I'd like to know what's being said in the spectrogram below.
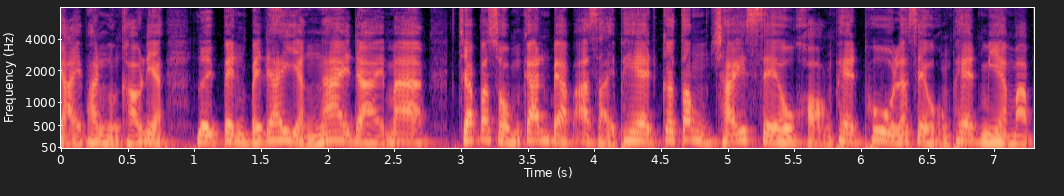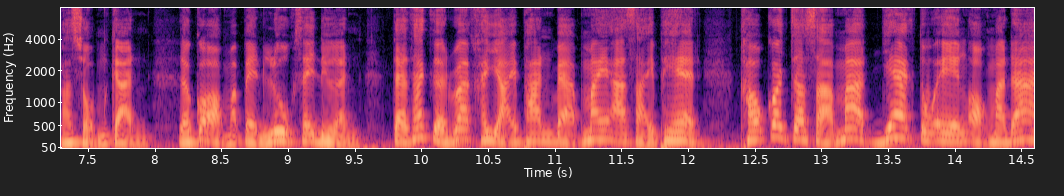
ยายพันธุ์ของเขาเนี่ยเลยเป็นไปได้อย่างง่ายดายมาก จะผสมกันแบบอาศัยเพศก็ต้องใช้เซลล์ของเพศผู้และเซลล์ของเพศเมียมาผสมกัน แล้วก็ออกมาเป็นลูกไส้เดือน แต่ถ้าเกิดว่าขยายพันธุ์แบบไม่อาศัยเพศเขาก็จะสามารถแยกตัวเองออกมาได้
